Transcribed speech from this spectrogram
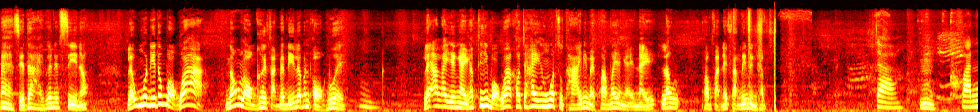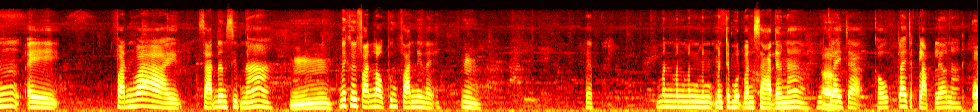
แม่เสียดายเพื่อน FC เนาะแล้วงวดนี้ต้องบอกว่าน้องหลองเคยฝันแบบนี้แล้วมันออกด้วยอืมและอะไรยังไงครับที่บอกว่าเขาจะให้งวดสุดท้ายนี่หมายความว่ายังไงไหนเล่าความฝันให้ฟังนิดหนึ่งครับจ้ะอืมฝันไอฝันว่าไอ้ศาสตร์เดือนสิบนะ อืมไม่เคยฝันหรอกเพิ่งฝันนี่แหละ อืมแบบ มันมันมันมันมันจะหมดวันศาสตร์แล้วนะมันอ่า ใกล้จะเขาใกล้จะกลับแล้วนะ อ๋อ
